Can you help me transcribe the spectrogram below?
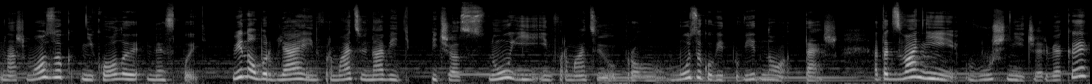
наш мозок ніколи не спить. Він обробляє інформацію навіть під час сну і інформацію про музику відповідно теж. А так звані вушні черв'яки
